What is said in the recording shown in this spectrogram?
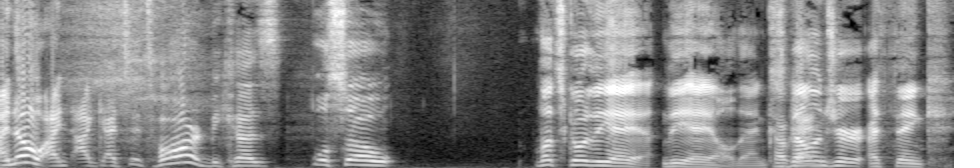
I know, I, I it's, it's hard because Well, so let's go to the A- the AL then, because Okay. Bellinger, I think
